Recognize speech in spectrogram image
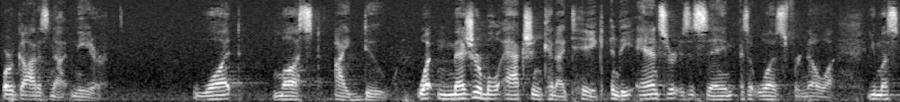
or God is not near, what must I do? What measurable action can I take? And the answer is the same as it was for Noah. You must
